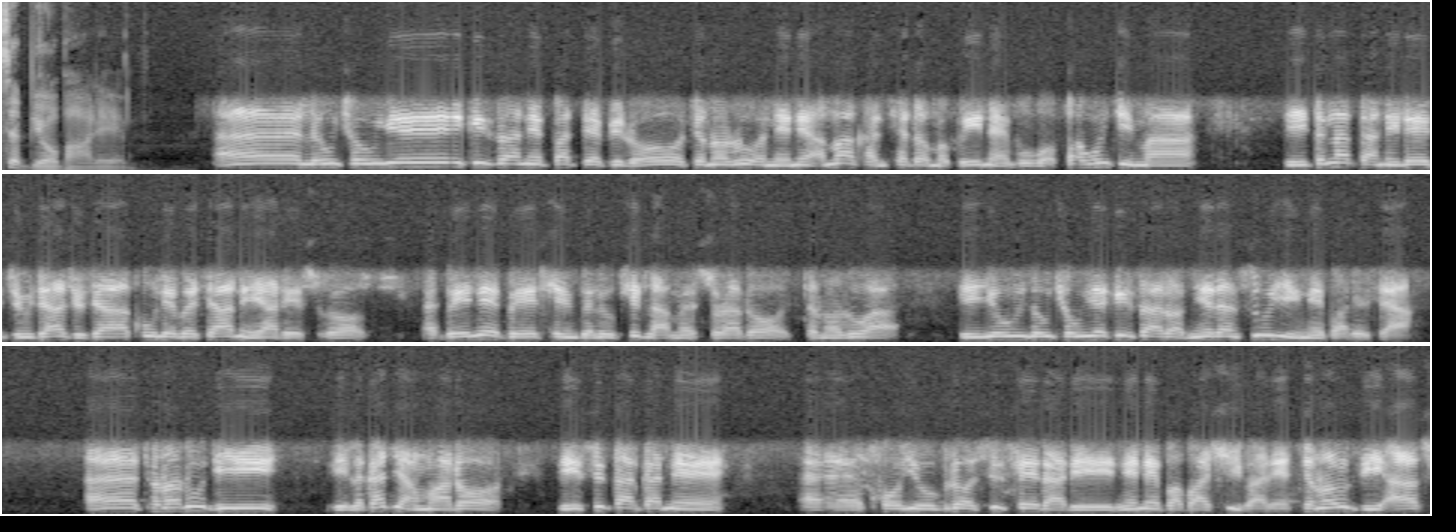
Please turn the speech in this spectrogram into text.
ဆက်ပြောပါတယ် လုံခြုံရေးကိစ္စနဲ့ပတ်သက်ပြီးတော့ကျွန်တော်တို့အနေနဲ့အမခံချက်တော့မပေးနိုင်ဘူးပေါ့ပတ်ဝန်းကျင်မှာဒီတနတ်တန်နေလဲဂျူကြဂျူကြအခုလည်းပဲရှားနေရတယ်ဆိုတော့ဘယ်နဲ့ဘယ်ချိန်ဘယ်လိုဖြစ်လာမယ်ဆိုတာတော့ကျွန်တော်တို့ကဒီယုံလုံခြုံရေးကိစ္စတော့အများအားစိုးရိမ်နေပါတယ်ဆရာအဲကျွန်တော်တို့ဒီဒီလက်ကကြံမှာတော့ဒီစစ်တပ်ကနေ အဲခေါ်ယူပြီးတော့စစ်ဆေးတာတွေနည်းနည်းပါးပါးရှိပါတယ်ကျွန်တော်တို့ဒီ RC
